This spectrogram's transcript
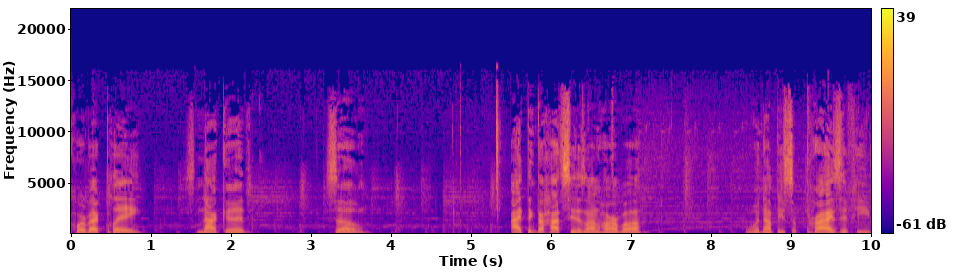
Quarterback play is not good. So I think the hot seat is on Harbaugh. Would not be surprised if he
